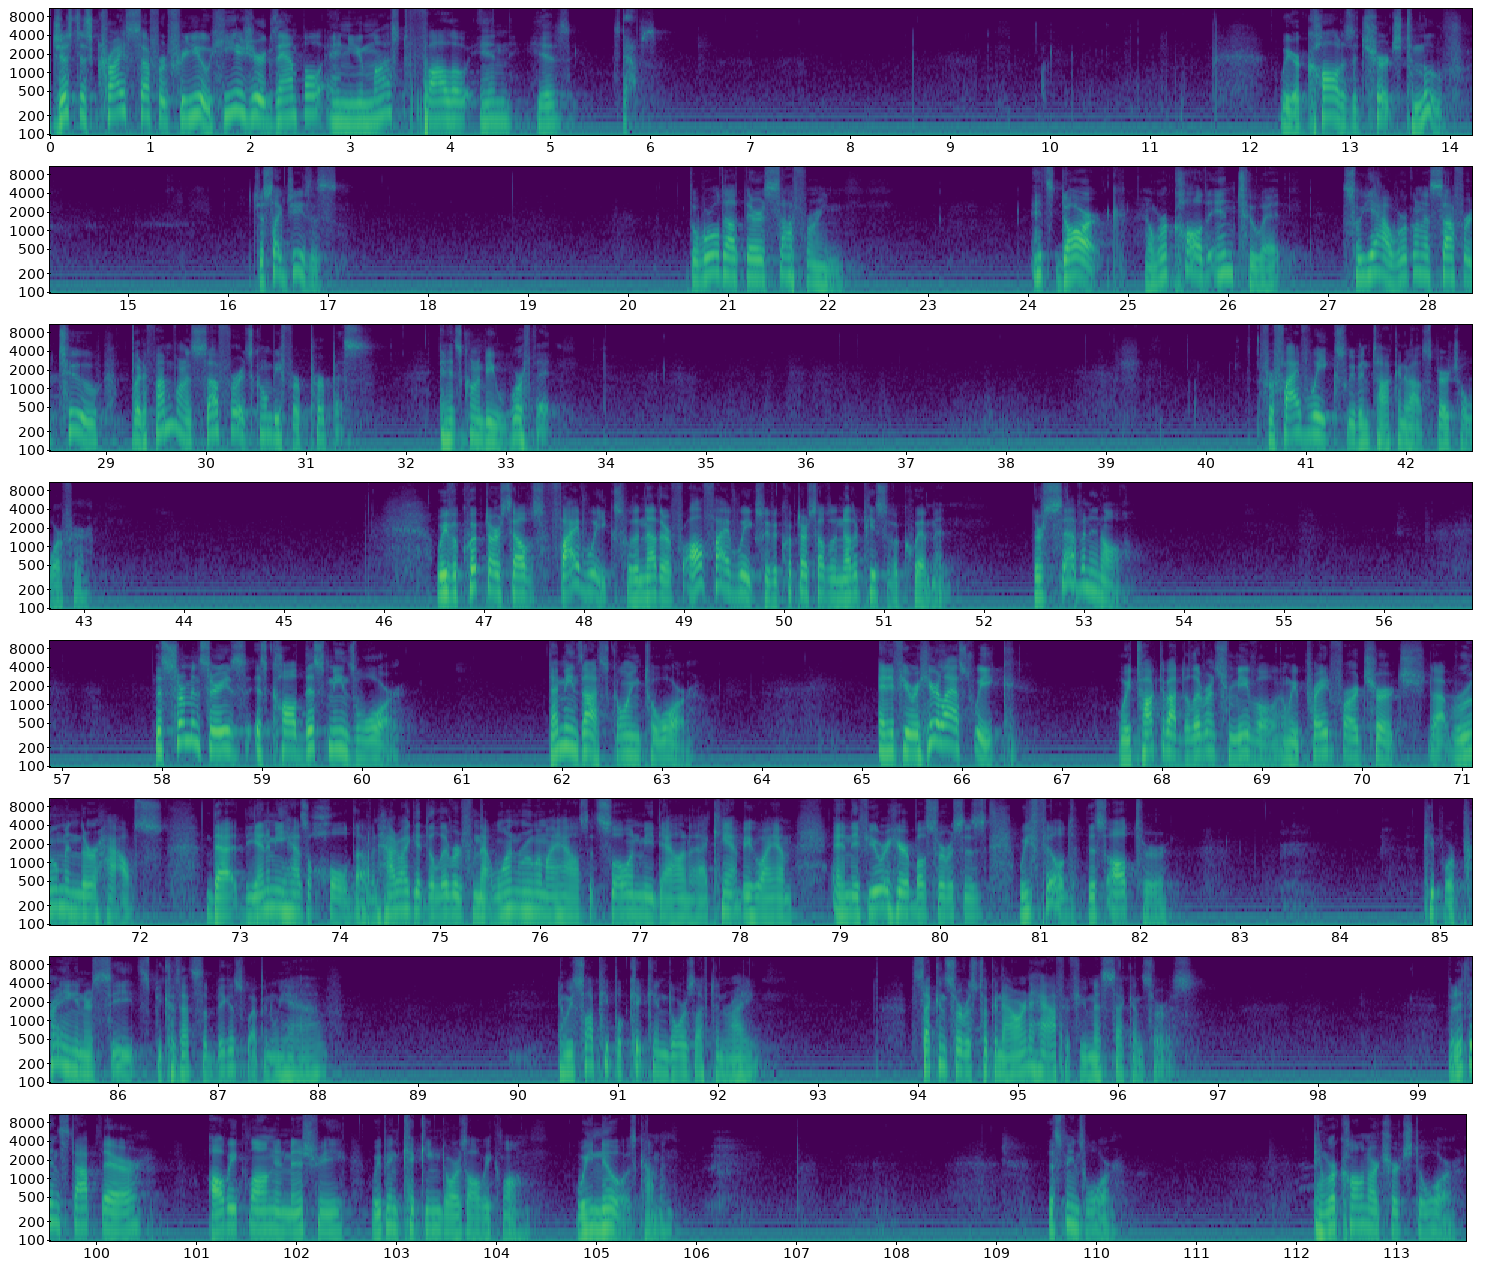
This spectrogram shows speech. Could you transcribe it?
Just as Christ suffered for you, he is your example and you must follow in his steps. We are called as a church to move, just like Jesus. The world out there is suffering. It's dark, and we're called into it. So, yeah, we're going to suffer too, but if I'm going to suffer, it's going to be for purpose, and it's going to be worth it. For five weeks, we've been talking about spiritual warfare. We've equipped ourselves five weeks with another, for all five weeks, we've equipped ourselves with another piece of equipment. There's seven in all. This sermon series is called This Means War. That means us going to war. And if you were here last week, we talked about deliverance from evil and we prayed for our church, that room in their house that the enemy has a hold of. And how do I get delivered from that one room in my house that's slowing me down and I can't be who I am? And if you were here at both services, we filled this altar. People were praying in their seats because that's the biggest weapon we have. And we saw people kick in doors left and right. Second service took an hour and a half if you missed second service. But it didn't stop there. All week long in ministry, we've been kicking doors all week long. We knew it was coming. This means war. And we're calling our church to war.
